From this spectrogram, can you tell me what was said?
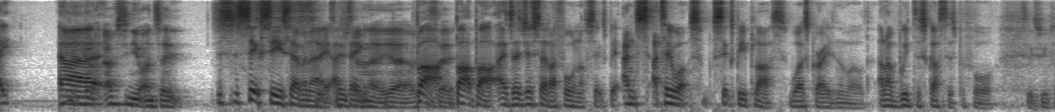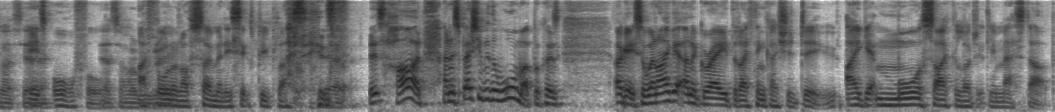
I, uh, I've seen you on-sight. Six C, seven A, I think. A, yeah, I But but but as I just said, I've fallen off six B, and I tell you what, six B plus, worst grade in the world, and I've, we've discussed this before. Six B plus, yeah. It's awful. That's a horrible I've grade. fallen off so many six B pluses. Yeah. it's hard, and especially with the warm up because. Okay, so when I get on a grade that I think I should do, I get more psychologically messed up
